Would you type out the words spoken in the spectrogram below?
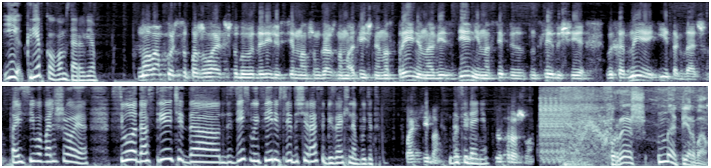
и крепкого вам здоровья. Ну а вам хочется пожелать, чтобы вы дарили всем нашим гражданам отличное настроение на весь день и на все следующие выходные и так дальше. Спасибо большое. Все, до встречи. Да, здесь в эфире в следующий раз обязательно будет. Спасибо. До Спасибо. свидания. Всего хорошего. Фреш на первом.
